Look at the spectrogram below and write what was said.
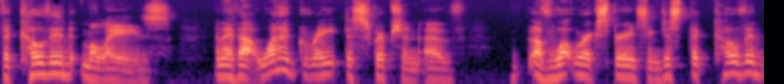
the COVID malaise. And I thought, what a great description of, of what we're experiencing. Just the COVID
